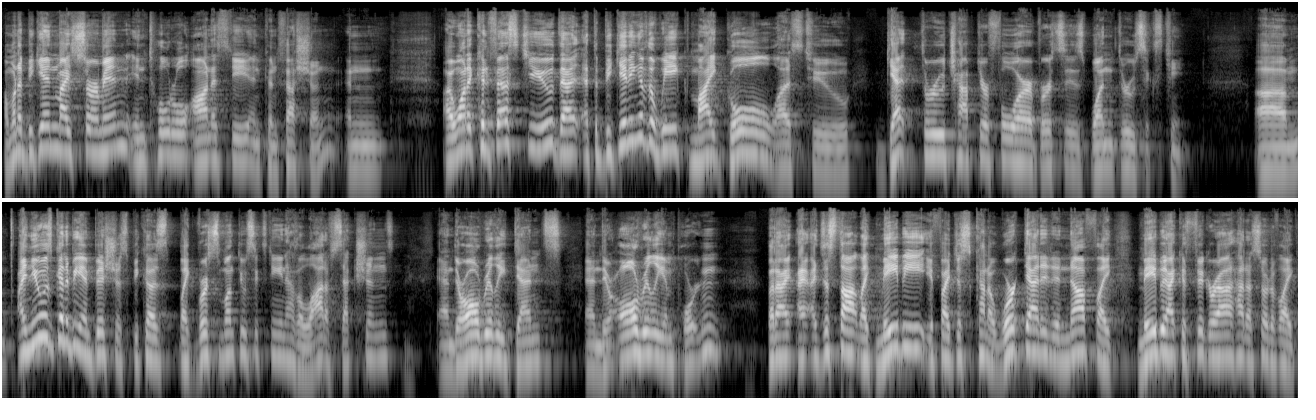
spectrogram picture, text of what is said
I want to begin my sermon in total honesty and confession. And I want to confess to you that at the beginning of the week, my goal was to get through chapter 4, verses 1 through 16. Um, I knew it was going to be ambitious because, like, verses 1 through 16 has a lot of sections, and they're all really dense, and they're all really important. But I, I just thought, like, maybe if I just kind of worked at it enough, like, maybe I could figure out how to sort of like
